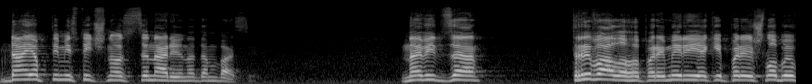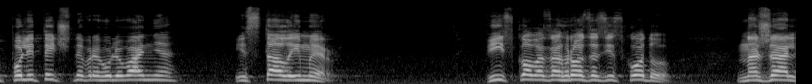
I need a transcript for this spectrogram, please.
найоптимістичного сценарію на Донбасі, навіть за тривалого перемир'я, яке перейшло би в політичне врегулювання і сталий мир. Військова загроза зі Сходу, на жаль,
